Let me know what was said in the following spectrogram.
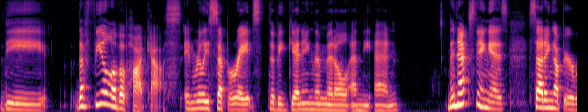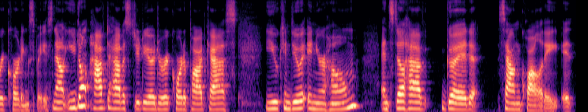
the the feel of a podcast and really separates the beginning, the middle and the end. The next thing is setting up your recording space. Now, you don't have to have a studio to record a podcast. You can do it in your home and still have good sound quality. It,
